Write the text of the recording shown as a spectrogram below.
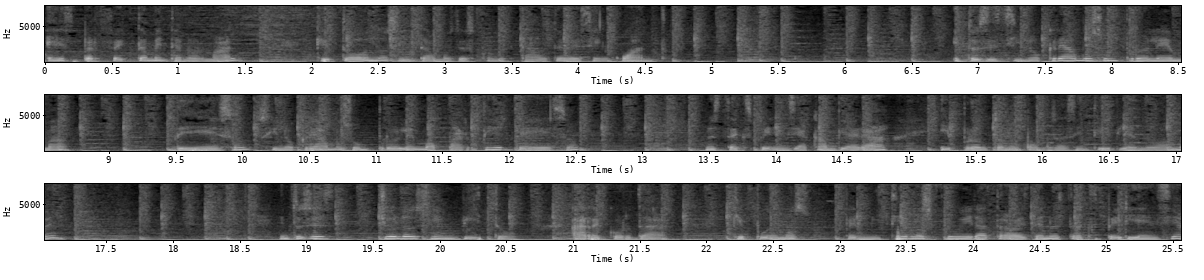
es perfectamente normal que todos nos sintamos desconectados de vez en cuando. Entonces, si no creamos un problema de eso, si no creamos un problema a partir de eso, nuestra experiencia cambiará y pronto nos vamos a sentir bien nuevamente. Entonces, yo los invito a recordar que podemos permitirnos fluir a través de nuestra experiencia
